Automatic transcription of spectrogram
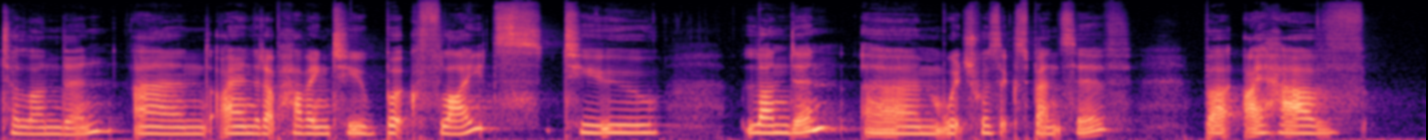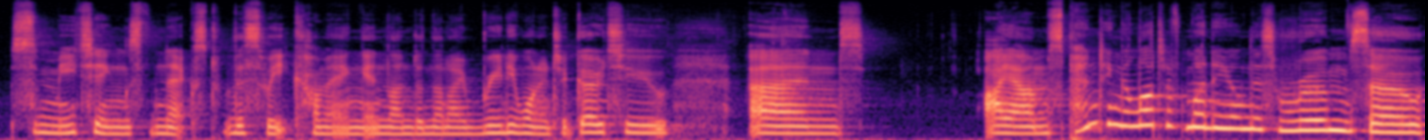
to London, and I ended up having to book flights to London, um, which was expensive. But I have some meetings next this week coming in London that I really wanted to go to, and I am spending a lot of money on this room, so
